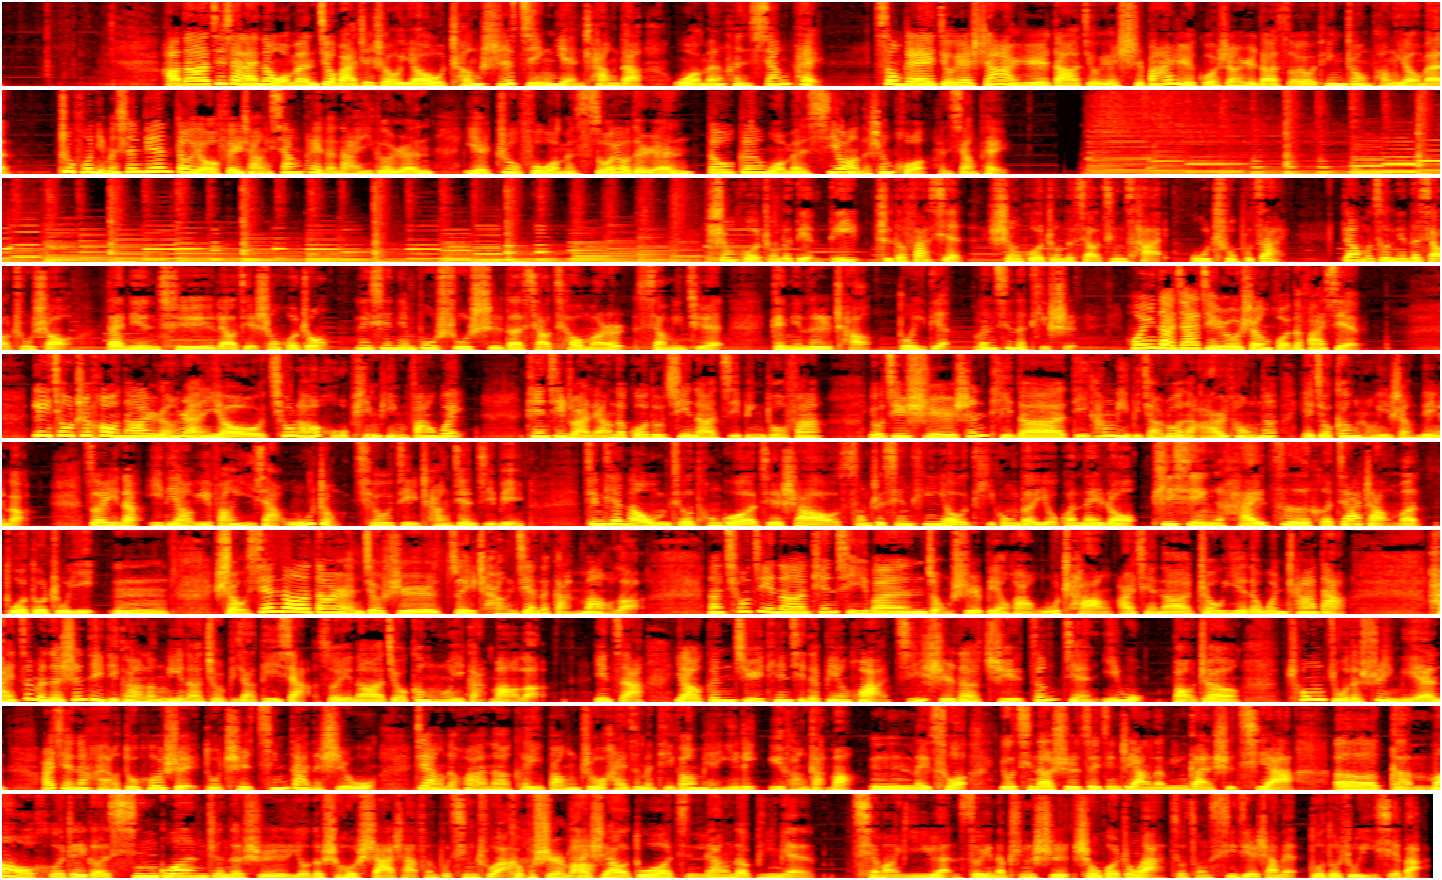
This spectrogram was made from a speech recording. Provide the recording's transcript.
好的，接下来呢，我们就把这首由程实景演唱的《我们很相配》送给九月十二日到九月十八日过生日的所有听众朋友们，祝福你们身边都有非常相配的那一个人，也祝福我们所有的人都跟我们希望的生活很相配。生活中的点滴值得发现，生活中的小精彩无处不在。让我们做您的小助手，带您去了解生活中那些您不熟识的小窍门、小秘诀，给您的日常多一点温馨的提示。欢迎大家进入生活的发现。立秋之后呢，仍然有秋老虎频频发威。天气转凉的过渡期呢，疾病多发，尤其是身体的抵抗力比较弱的儿童呢，也就更容易生病了。所以呢，一定要预防以下五种秋季常见疾病。今天呢，我们就通过介绍宋志兴听友提供的有关内容，提醒孩子和家长们多多注意。嗯，首先呢，当然就是最常见的感冒了。那秋季呢，天气一般总是变化无常，而且呢，昼夜的温差大，孩子们的身体抵抗能力呢就比较低下，所以呢，就更容易感冒了。因此啊，要根据天气的变化，及时的去增减衣物。保证充足的睡眠，而且呢还要多喝水，多吃清淡的食物。这样的话呢，可以帮助孩子们提高免疫力，预防感冒。嗯，没错，尤其呢是最近这样的敏感时期啊，呃，感冒和这个新冠真的是有的时候傻傻分不清楚啊，可不是吗？还是要多尽量的避免前往医院。所以呢，平时生活中啊，就从细节上面多多注意一些吧。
